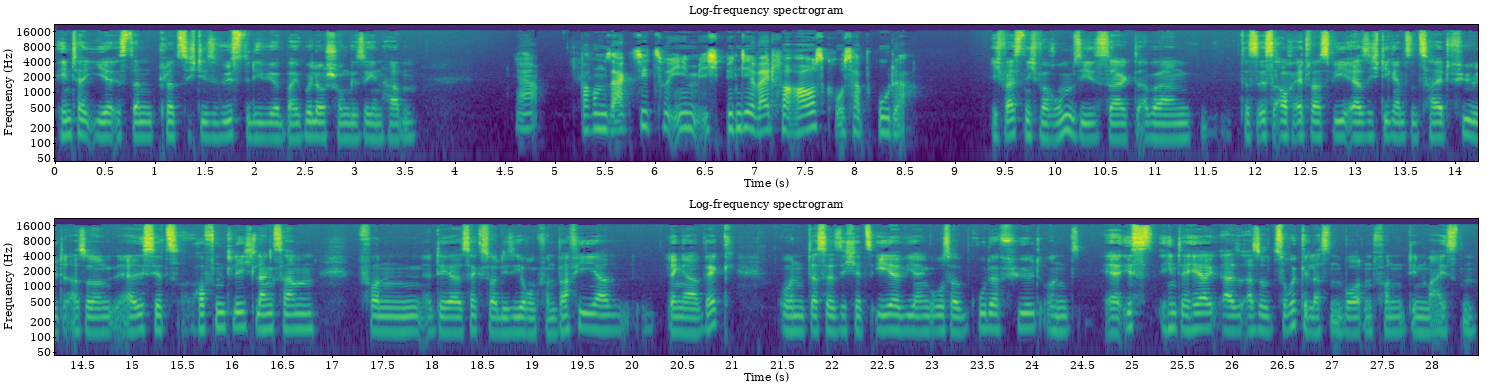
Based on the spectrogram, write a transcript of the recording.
hinter ihr ist dann plötzlich diese Wüste, die wir bei Willow schon gesehen haben. Ja, warum sagt sie zu ihm, ich bin dir weit voraus, großer Bruder? Ich weiß nicht, warum sie es sagt, aber das ist auch etwas, wie er sich die ganze Zeit fühlt. Also er ist jetzt hoffentlich langsam von der Sexualisierung von Buffy ja länger weg und dass er sich jetzt eher wie ein großer Bruder fühlt und er ist hinterher, also, also zurückgelassen worden von den meisten.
